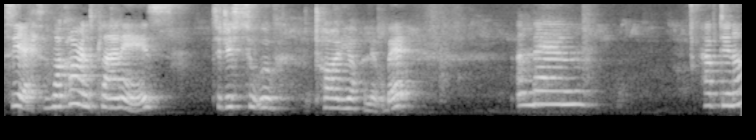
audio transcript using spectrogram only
So yes, my current plan is to just sort of tidy up a little bit and then have dinner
